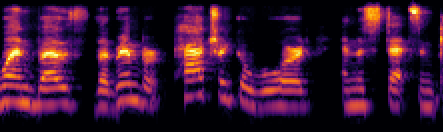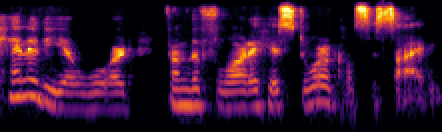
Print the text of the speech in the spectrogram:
won both the Rembert Patrick Award and the Stetson Kennedy Award from the Florida Historical Society.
